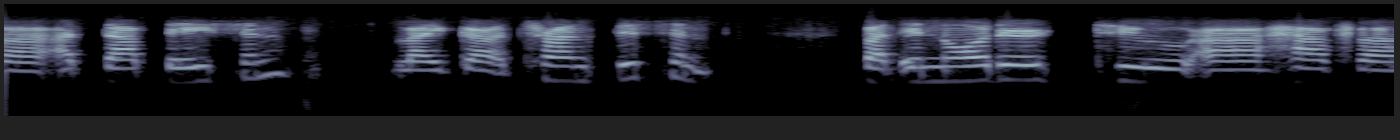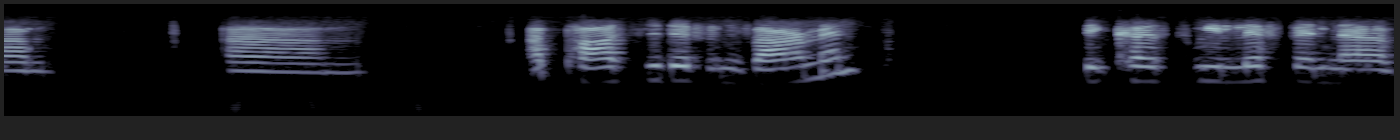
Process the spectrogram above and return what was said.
uh, adaptation like uh, transition. But in order to uh, have um, um, a positive environment, because we live in uh,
